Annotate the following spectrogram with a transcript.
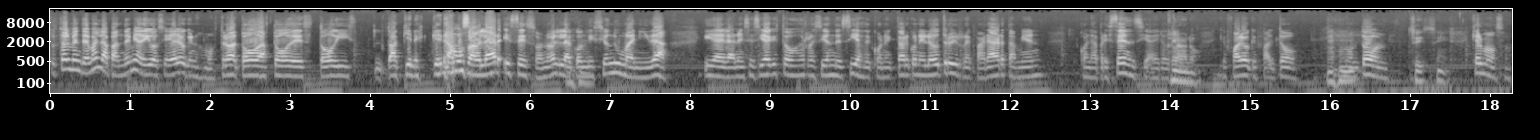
Totalmente. Además, la pandemia, digo, si hay algo que nos mostró a todas, todes, todis, a quienes queramos hablar es eso, ¿no? La condición de humanidad y de la necesidad que vos recién decías de conectar con el otro y reparar también con la presencia del otro. Claro. Que fue algo que faltó un montón. Sí, sí. Qué hermoso.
